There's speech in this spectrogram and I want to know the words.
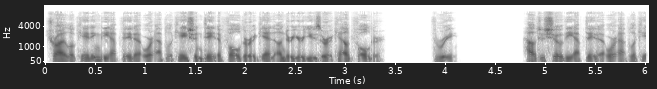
Try locating the app data or application data folder again under your user account folder. 3. How to show the app data or application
